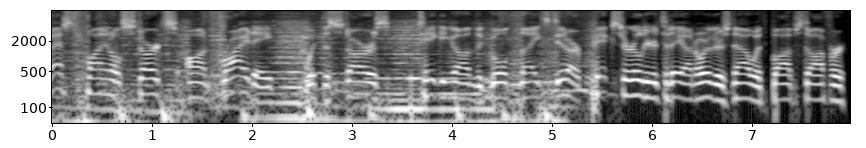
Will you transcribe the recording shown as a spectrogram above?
West Final starts on Friday with the Stars taking on the Golden Knights. Did our picks earlier today on Oilers Now with Bob Stauffer.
